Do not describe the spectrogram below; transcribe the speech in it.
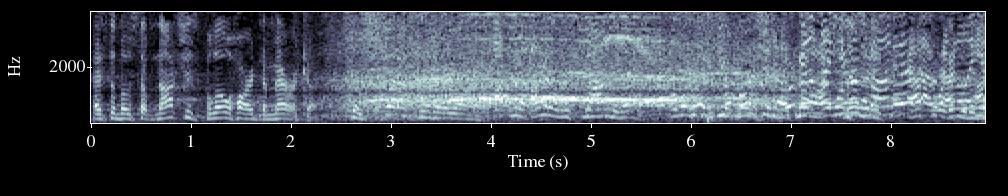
as the most obnoxious blowhard in America. So shut up for a little while. I'm gonna, respond to that. I want to Chris, say your version of We're gonna no, let I you want to say- respond that. After, We're gonna after let the main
